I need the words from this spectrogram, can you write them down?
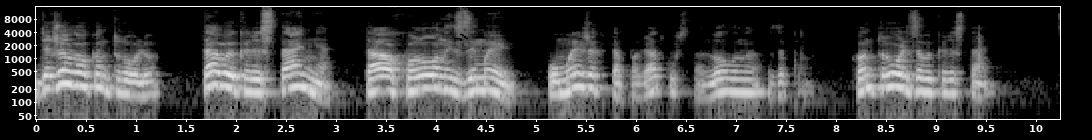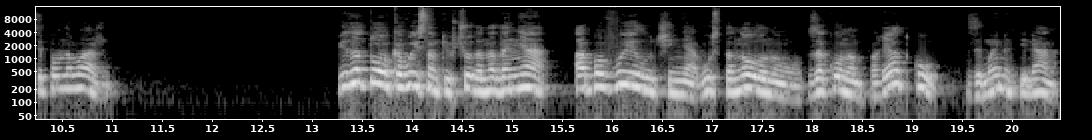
державного контролю та використання та охорони земель у межах та порядку встановленого законом. Контроль за використанням це повноваження. Підготовка висновків щодо надання або вилучення в установленому законом порядку земельних ділянок,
